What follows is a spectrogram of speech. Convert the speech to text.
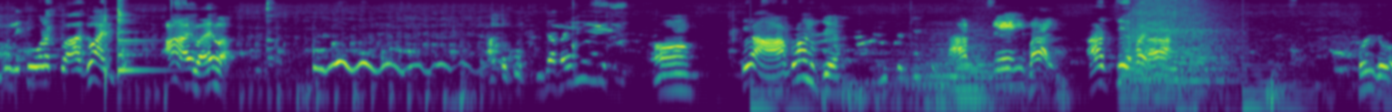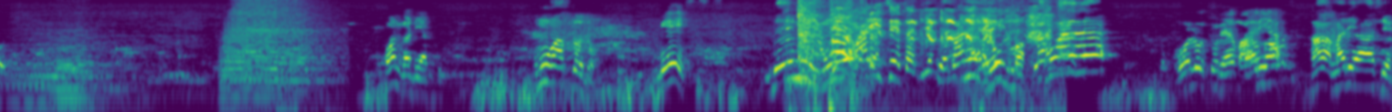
હું નથી ઓળખતો. આ જો આવ્યો હા આવ્યા આવ્યા. આ તો કોઈ બીજા ભાઈ નહીં હા. એ આ કોણ છે? આ છે ભાઈ. આ છે ભાઈ હા. ખોલ દો કોણ ગાડી આપતું હું આપતો હતો? બે. બે નહીં હું મારી છે તારી. બોલ છું રે ભાઈ હા મારી આ છે.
